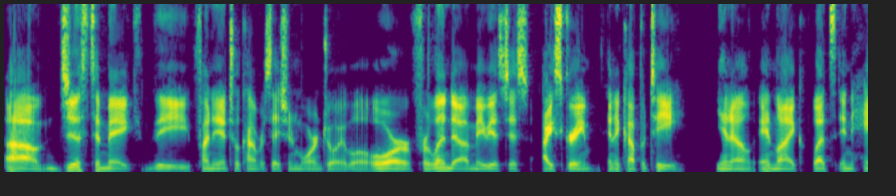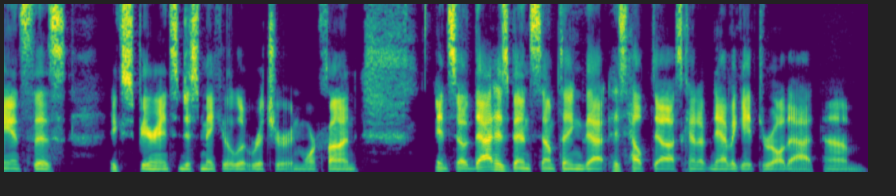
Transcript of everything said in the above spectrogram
um, just to make the financial conversation more enjoyable. Or for Linda, maybe it's just ice cream and a cup of tea, you know, and like let's enhance this experience and just make it a little richer and more fun and so that has been something that has helped us kind of navigate through all that. Um,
